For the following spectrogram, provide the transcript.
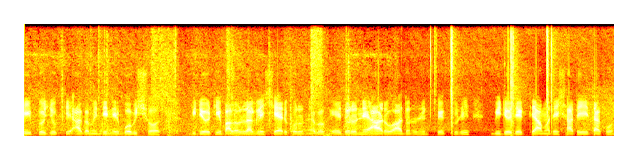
এই প্রযুক্তি আগামী দিনের ভবিষ্যৎ। ভিডিওটি ভালো লাগলে শেয়ার করুন এবং এ ধরনের আরও আধুনিক ফ্যাক্টরি ভিডিও দেখতে আমাদের সাথেই থাকুন।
